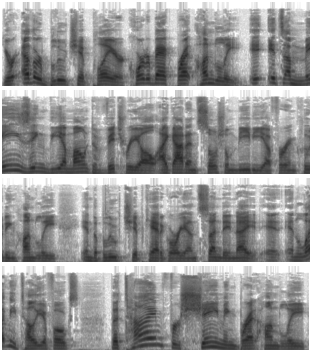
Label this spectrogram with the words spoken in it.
Your other blue chip player, quarterback Brett Hundley. It, it's amazing the amount of vitriol I got on social media for including Hundley in the blue chip category on Sunday night. And, and let me tell you, folks, the time for shaming Brett Hundley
